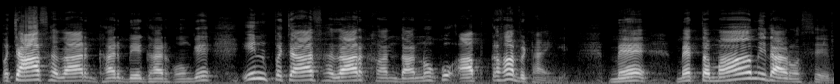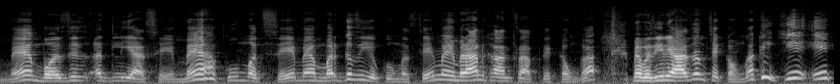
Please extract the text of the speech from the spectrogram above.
پچاس ہزار گھر بے گھر ہوں گے۔ ان پچاس ہزار خاندانوں کو آپ کہاں بٹھائیں گے؟ میں میں تمام اداروں سے، میں معزز عدلیہ سے، میں حکومت سے، میں مرکزی حکومت سے، میں عمران خان صاحب سے کہوں گا، میں وزیر اعظم سے کہوں گا کہ یہ ایک،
